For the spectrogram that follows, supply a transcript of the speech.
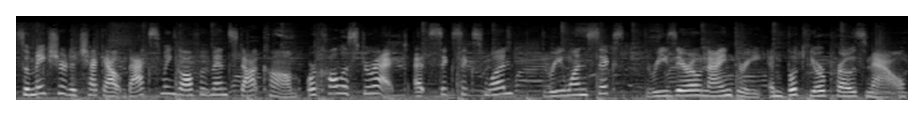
So make sure to check out backswinggolfevents.com or call us direct at 661 316 3093 and book your pros now.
